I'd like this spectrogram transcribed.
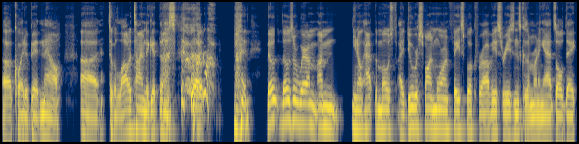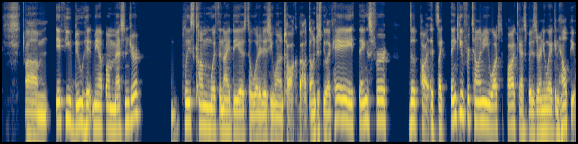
uh, quite a bit now. Uh, took a lot of time to get those, but but those those are where I'm I'm you know at the most. I do respond more on Facebook for obvious reasons because I'm running ads all day. Um, if you do hit me up on Messenger, please come with an idea as to what it is you want to talk about. Don't just be like, "Hey, thanks for the pod." It's like, "Thank you for telling me you watched the podcast, but is there any way I can help you?"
